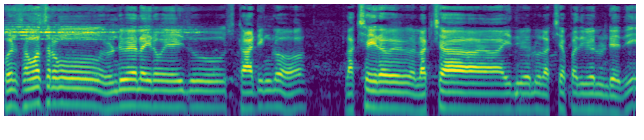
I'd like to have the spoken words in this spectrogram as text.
పోయిన సంవత్సరం రెండు వేల ఇరవై ఐదు స్టార్టింగ్లో లక్ష ఇరవై లక్ష ఐదు వేలు లక్ష పది వేలు ఉండేది.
